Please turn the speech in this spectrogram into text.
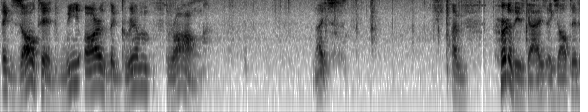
Exalted, we are the grim throng. Nice. I've heard of these guys, Exalted.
